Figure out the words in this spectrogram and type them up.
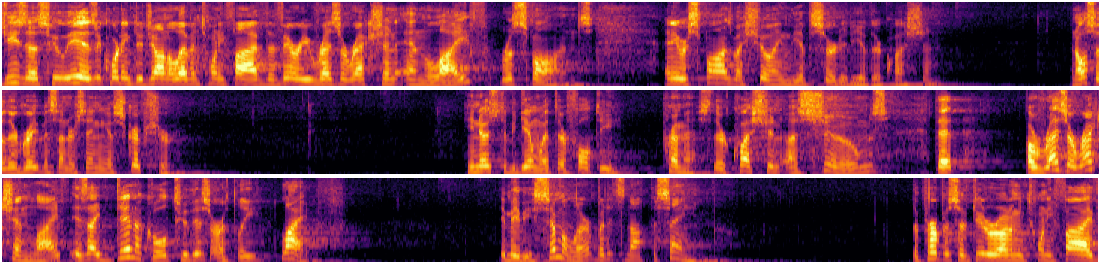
Jesus, who is, according to John 11 25, the very resurrection and life, responds. And he responds by showing the absurdity of their question and also their great misunderstanding of Scripture. He notes to begin with their faulty premise. Their question assumes that a resurrection life is identical to this earthly life. It may be similar, but it's not the same. The purpose of Deuteronomy 25,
